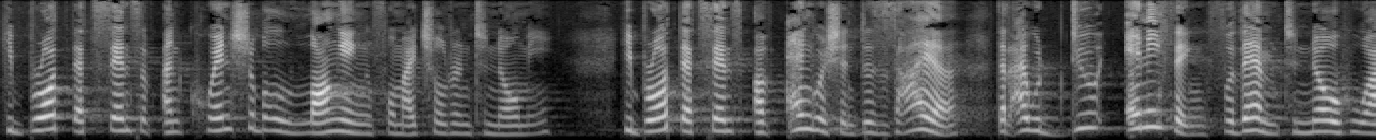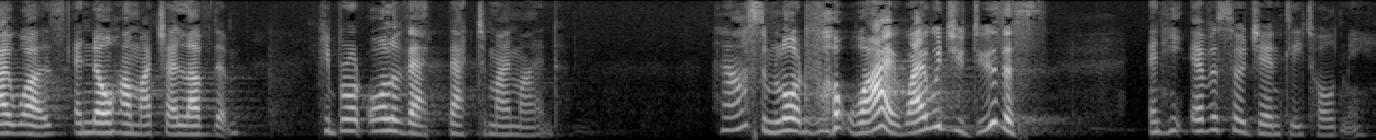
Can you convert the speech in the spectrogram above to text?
He brought that sense of unquenchable longing for my children to know me. He brought that sense of anguish and desire that I would do anything for them to know who I was and know how much I loved them. He brought all of that back to my mind. And I asked him, Lord, what, why? Why would you do this? And he ever so gently told me,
